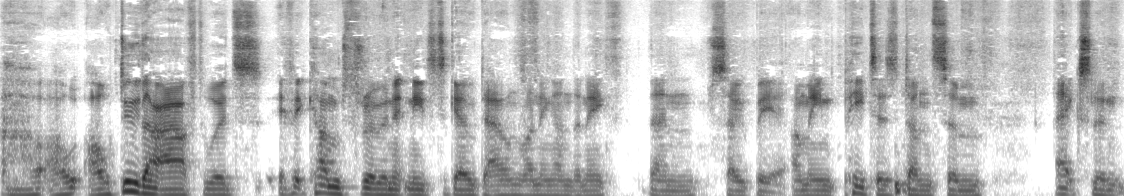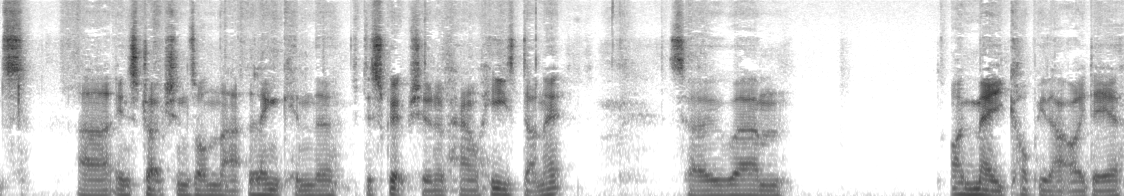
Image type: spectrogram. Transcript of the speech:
I'll, I'll do that afterwards. If it comes through and it needs to go down running underneath, then so be it. I mean, Peter's done some excellent uh, instructions on that link in the description of how he's done it. So um, I may copy that idea,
